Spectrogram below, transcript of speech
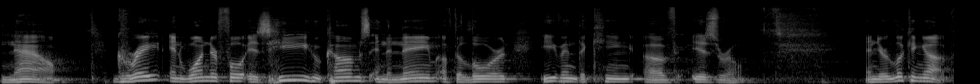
now. Great and wonderful is he who comes in the name of the Lord, even the King of Israel and you're looking up,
